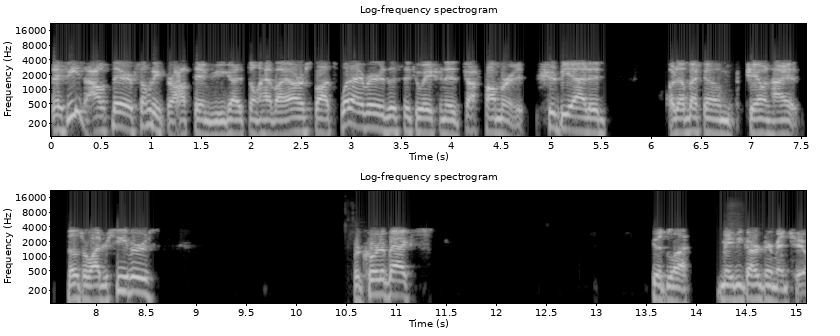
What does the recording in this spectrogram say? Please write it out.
if he's out there, if somebody dropped him, you guys don't have IR spots, whatever the situation is, Josh Palmer should be added. Odell Beckham, Jalin Hyatt, those are wide receivers. For quarterbacks, good luck. Maybe Gardner Minshew.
